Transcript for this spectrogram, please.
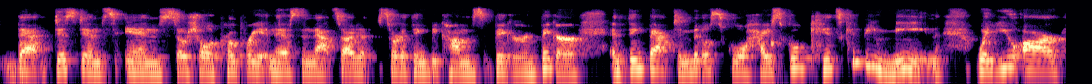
that distance in social appropriateness and that sort of sort of thing becomes bigger and bigger and think back to middle school high school kids can be mean when you are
